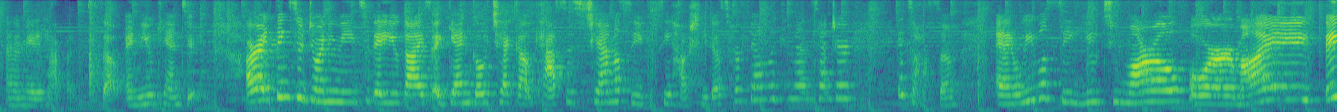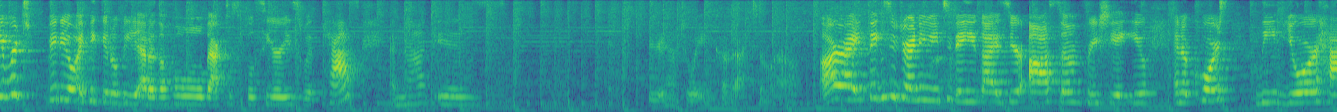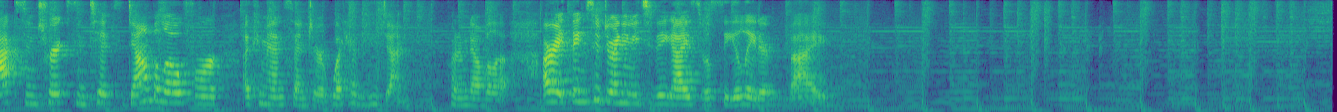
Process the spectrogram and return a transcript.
And I made it happen. So, and you can too. All right, thanks for joining me today, you guys. Again, go check out Cass's channel so you can see how she does her Family Command Center. It's awesome. And we will see you tomorrow for my favorite video. I think it'll be out of the whole back to school series with Cass. And that is, you're gonna have to wait and come back tomorrow. All right, thanks for joining me today, you guys. You're awesome, appreciate you. And of course, leave your hacks and tricks and tips down below for a command center. What have you done? Put them down below. All right, thanks for joining me today, guys. We'll see you later. Bye.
